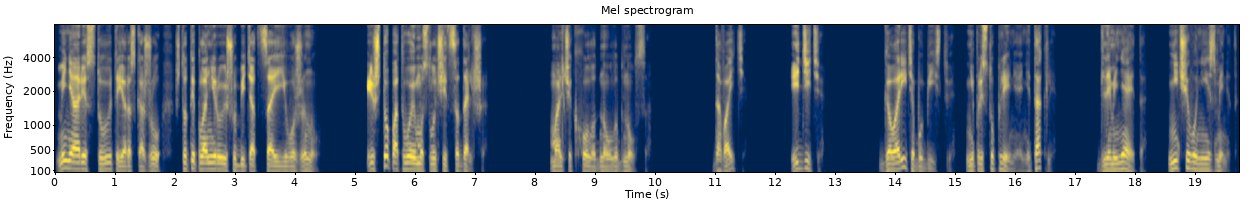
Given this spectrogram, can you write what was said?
Меня арестуют, и я расскажу, что ты планируешь убить отца и его жену. И что, по-твоему, случится дальше?» Мальчик холодно улыбнулся. «Давайте. Идите. Говорить об убийстве — не преступление, не так ли? Для меня это ничего не изменит.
